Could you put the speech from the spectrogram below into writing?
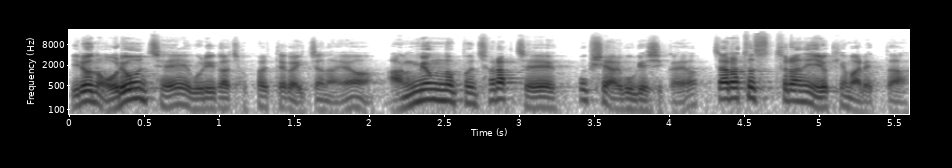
이런 어려운 책 우리가 접할 때가 있잖아요. 악명 높은 철학책 혹시 알고 계실까요? 짜라투스트라는 이렇게 말했다.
